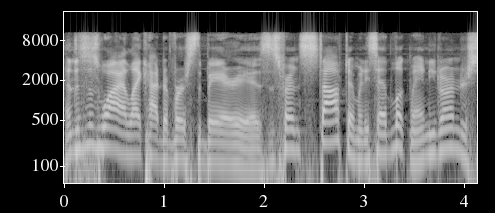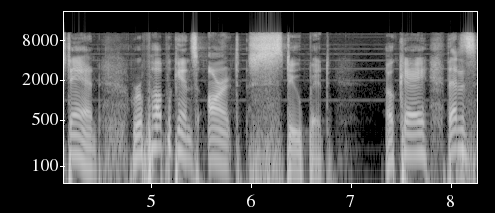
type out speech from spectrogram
And this is why I like how diverse the Bay Area is. His friend stopped him and he said, Look, man, you don't understand. Republicans aren't stupid. Okay? That is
